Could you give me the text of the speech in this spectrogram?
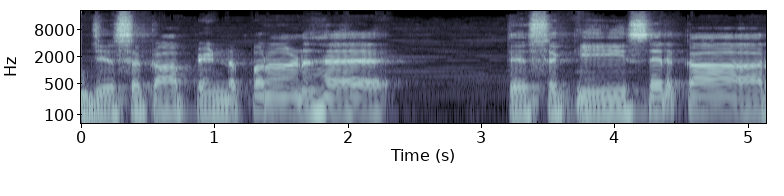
ਜਿਸ ਕਾ ਪਿੰਡ ਪ੍ਰਾਣ ਹੈ, ਤਿਸ ਕੀ ਸਿਰਕਾਰ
